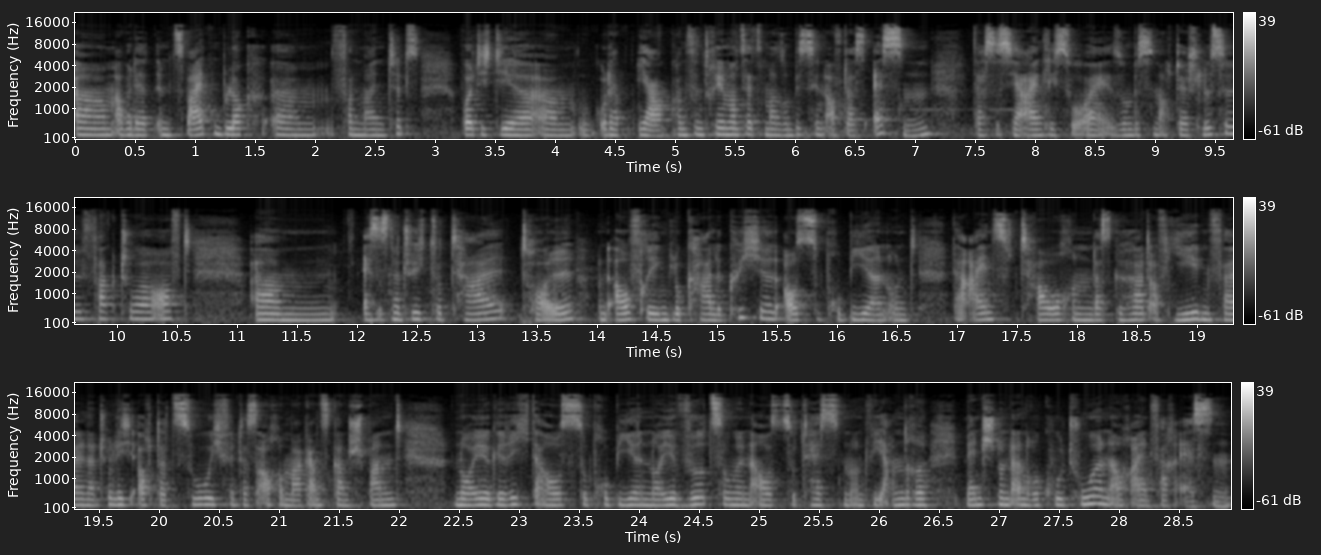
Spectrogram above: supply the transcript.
Ähm, aber der, im zweiten Block ähm, von meinen Tipps wollte ich dir, ähm, oder ja, konzentrieren wir uns jetzt mal so ein bisschen auf das Essen. Das ist ja eigentlich so, so ein bisschen auch der Schlüsselfaktor oft. Ähm, es ist natürlich total toll und aufregend, lokale Küche auszuprobieren und da einzutauchen. Das gehört auf jeden Fall natürlich auch dazu. Ich finde das auch immer ganz, ganz spannend, neue Gerichte auszuprobieren, neue Würzungen auszutesten und wie andere Menschen und andere Kulturen auch einfach essen.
